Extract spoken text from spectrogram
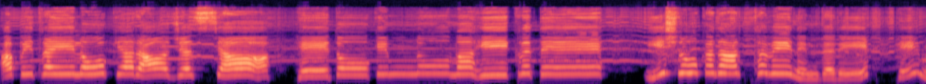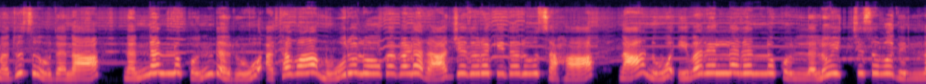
ಅಪಿ ತ್ರೈಲೋಕ್ಯ ರಾಜಸ್ಯ ಹೇತೋ ಕಿಂ ನು ಮಹೀಕೃತೆ ಈ ಶ್ಲೋಕದ ಅರ್ಥವೇನೆಂದರೆ, ಹೇ ಮಧುಸೂದನ, ನನ್ನನ್ನು ಕೊಂದರೂ ಅಥವಾ ಮೂರು ಲೋಕಗಳ ರಾಜ್ಯ ದೊರಕಿದರೂ ಸಹ ನಾನು ಇವರೆಲ್ಲರನ್ನು ಕೊಲ್ಲಲು ಇಚ್ಛಿಸುವುದಿಲ್ಲ.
